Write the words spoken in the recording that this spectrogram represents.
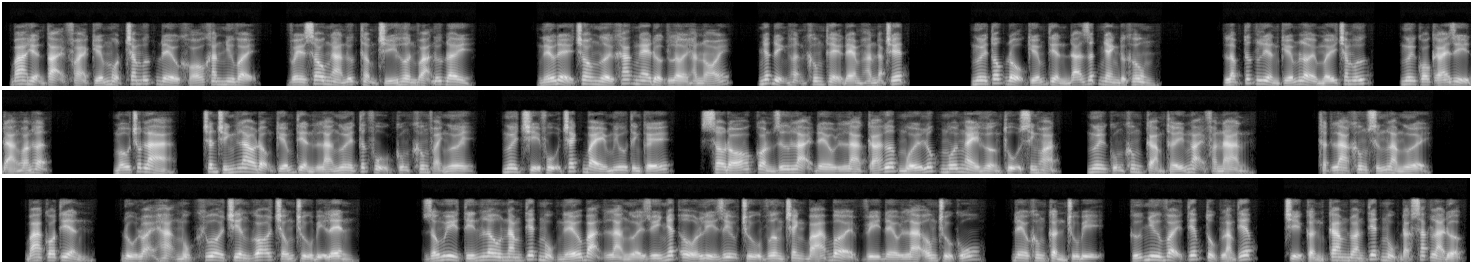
Ba hiện tại phải kiếm 100 ức đều khó khăn như vậy, về sau ngàn ức thậm chí hơn vạn ức đây. Nếu để cho người khác nghe được lời hắn nói, nhất định hận không thể đem hắn đạp chết. Ngươi tốc độ kiếm tiền đã rất nhanh được không? Lập tức liền kiếm lời mấy trăm ức, ngươi có cái gì đáng oán hận? Mấu chốt là, chân chính lao động kiếm tiền là ngươi tức phụ cũng không phải ngươi, ngươi chỉ phụ trách bày mưu tính kế, sau đó còn dư lại đều là cá ướp muối lúc mỗi ngày hưởng thụ sinh hoạt, ngươi cũng không cảm thấy ngại phàn nàn. Thật là không xứng làm người. Ba có tiền, đủ loại hạng mục khua chiêng gõ chống chủ bị lên. Giống uy tín lâu năm tiết mục nếu bạn là người duy nhất ổ lì diệu chủ vương tranh bá bởi vì đều là ông chủ cũ, đều không cần chủ bị, cứ như vậy tiếp tục làm tiếp, chỉ cần cam đoan tiết mục đặc sắc là được.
